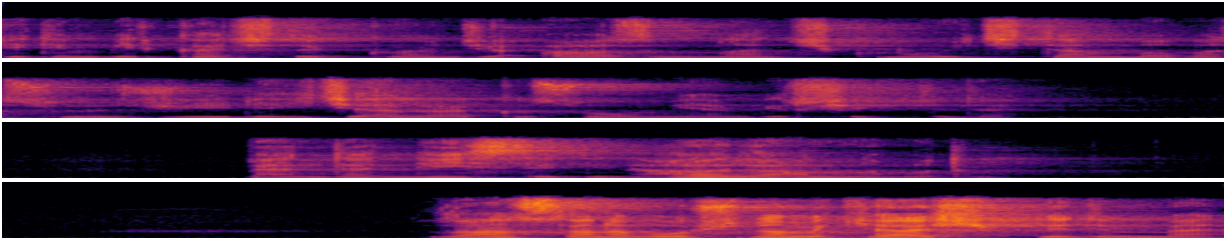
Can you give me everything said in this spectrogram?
dedim birkaç dakika önce ağzımdan çıkan o içten baba sözcüğüyle hiç alakası olmayan bir şekilde. Benden ne istediğini hala anlamadım. Lan sana boşuna mı kaşif dedim ben.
